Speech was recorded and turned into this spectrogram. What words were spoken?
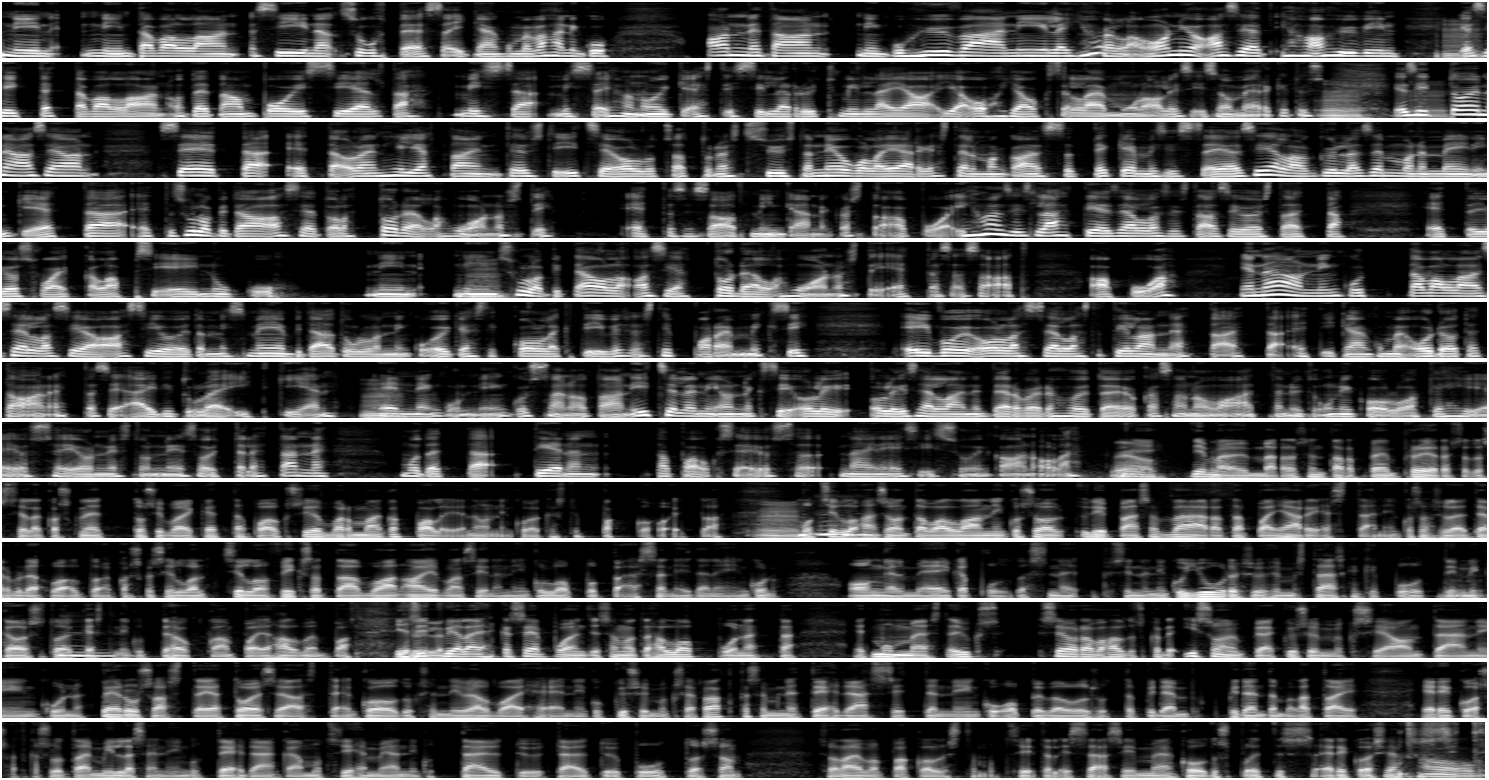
niin, niin tavallaan siinä suhteessa ikään kuin me vähän niin kuin annetaan niin kuin hyvää niille, joilla on jo asiat ihan hyvin mm. ja sitten tavallaan otetaan pois sieltä, missä, missä ihan oikeasti sillä rytmillä ja, ja ohjauksella ja muulla olisi iso merkitys. Mm. Ja sitten mm. toinen asia on se, että, että olen hiljattain tietysti itse ollut sattuneesta syystä neuvolajärjestelmän kanssa tekemisissä ja siellä on kyllä semmoinen meininki, että, että sulla pitää asiat olla todella huonosti että sä saat minkäännäköistä apua. Ihan siis lähtien sellaisista asioista, että, että jos vaikka lapsi ei nuku, niin, niin mm. sulla pitää olla asiat todella huonosti, että sä saat apua. Ja nämä on niin kuin tavallaan sellaisia asioita, missä meidän pitää tulla niin kuin oikeasti kollektiivisesti paremmiksi. Ei voi olla sellaista tilannetta, että, että ikään kuin me odotetaan, että se äiti tulee itkien mm. ennen kuin, niin kuin sanotaan. Itselleni onneksi oli, oli sellainen terveydenhoitaja, joka sanoi vaan, että nyt unikoulua kehiä, jos ei onnistu, niin soittele tänne. Mutta että tiedän tapauksia, jossa näin ei siis suinkaan ole. Niin, ja mä ymmärrän sen tarpeen priorisoida siellä, koska ne tosi vaikeita tapauksia on varmaan aika paljon ja ne on niin oikeasti pakko hoitaa. Mm. Mutta silloinhan se on tavallaan niin kuin se on ylipäänsä väärä tapa järjestää niin kuin sosiaali- ja terveydenhuoltoa, koska silloin, silloin fiksataan vaan aivan siinä niin kuin loppupäässä niitä niin kuin ongelmia, eikä puhuta sinne, sinne niin kuin juurisyihin, mistä äskenkin puhuttiin, mm. mikä olisi oikeasti mm. niin kuin tehokkaampaa ja halvempaa. Ja sitten vielä ehkä se pointti sanoa tähän loppuun, että, että mun mielestä yksi seuraava hallituskauden isoimpia kysymyksiä on tämä niin kuin perusasteen ja toisen asteen koulutuksen nivelvaiheen niin kuin kysymyksen ratkaiseminen tehdään sitten niin kuin oppivelvollisuutta pidentämällä tai erikoisratkaisulla tai millä se niin kuin tehdäänkään, mutta siihen meidän niin kuin täytyy, täytyy puuttua. Se on, se on aivan pakollista, mutta siitä lisää siinä meidän koulutuspoliittisessa erikoisjaksossa. Oh.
